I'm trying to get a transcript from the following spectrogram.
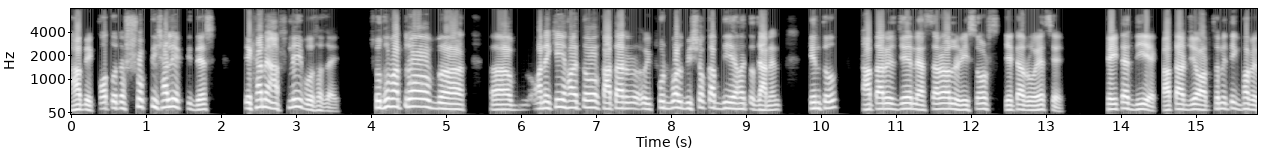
ভাবে কতটা শক্তিশালী একটি দেশ এখানে আসলেই বোঝা যায়। শুধুমাত্র অনেকেই হয়তো কাতার ওই ফুটবল বিশ্বকাপ দিয়ে হয়তো জানেন, কিন্তু কাতারের যে ন্যাচারাল রিসোর্স যেটা রয়েছে, সেইটা দিয়ে কাতার যে অর্থনৈতিক ভাবে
